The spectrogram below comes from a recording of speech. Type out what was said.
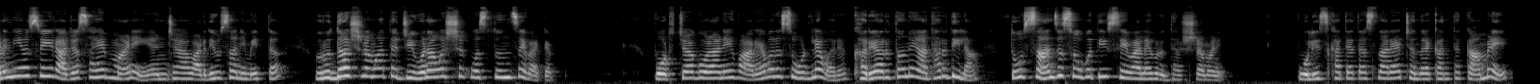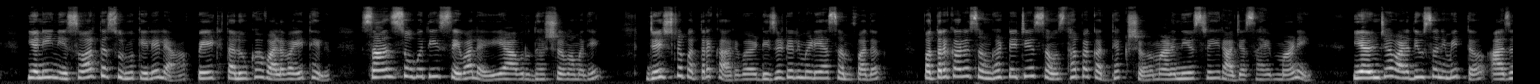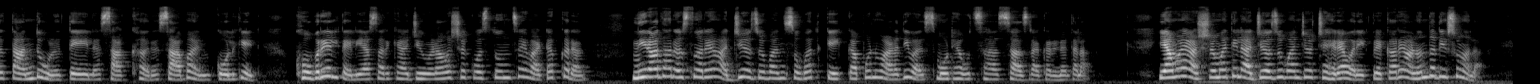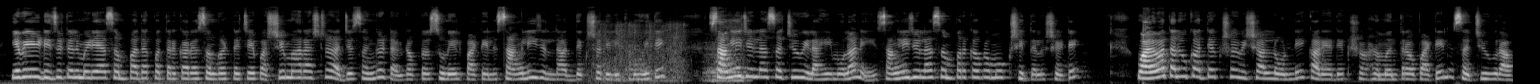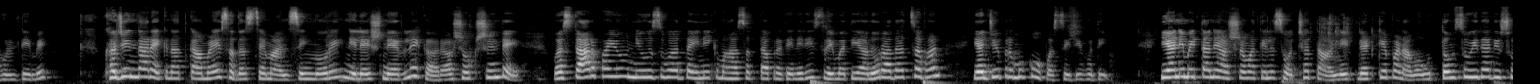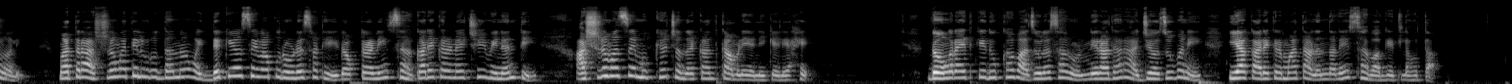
माननीय श्री राजासाहेब माने यांच्या वाढदिवसानिमित्त वृद्धाश्रमात जीवनावश्यक वस्तूंचे वाटप. पोटच्या गोळाने वाऱ्यावर सोडल्यावर खऱ्या अर्थाने आधार दिला तो सांजसोबती सेवालय वृद्धाश्रमाने. पोलीस खात्यात असणाऱ्या चंद्रकांत कांबळे यांनी निस्वार्थ सुरू केलेल्या पेठ तालुका वाळवा येथील सांजसोबती सेवालय या वृद्धाश्रमामध्ये ज्येष्ठ पत्रकार व डिजिटल मीडिया संपादक पत्रकार संघटनेचे संस्थापक अध्यक्ष माननीय श्री राजासाहेब माने यांच्या वाढदिवसानिमित्त आज तांदूळ तेल साखर साबण कोलगेट खोबरेल तेल यासारख्या जीवनावश्यक वस्तूंचे वाटप करत निराधार असणाऱ्या आजी आजोबांसोबत केक कापून वाढदिवस मोठ्या उत्साहात साजरा करण्यात आला. यामुळे आश्रमातील आजी आजोबांच्या चेहऱ्यावर एक प्रकारे आनंद दिसून आला. यावेळी डिजिटल मीडिया संपादक पत्रकार संघटनेचे पश्चिम महाराष्ट्र राज्य संघटक डॉक्टर सुनील पाटील सांगली जिल्हा अध्यक्ष दिलीप मोहिते सांगली जिल्हा सचिव विलाही मुलाने सांगली जिल्हा संपर्क प्रमुख शीतल शेटे वाळवा तालुका अध्यक्ष विशाल लोंढे कार्याध्यक्ष हनुमंतराव पाटील सचिव राहुल टिमे खजिनदार एकनाथ कांबळे सदस्य मानसिंग मोरे निलेश नेर्लेकर अशोक शिंदे व स्टार फाईव्ह न्यूज व दैनिक महासत्ता प्रतिनिधी श्रीमती अनुराधा चव्हाण यांची प्रमुख उपस्थिती होती. या निमित्ताने आश्रमातील स्वच्छता नीटनेटकेपणा व उत्तम सुविधा दिसून आली. मात्र आश्रमातील वृद्धांना वैद्यकीय सेवा पुरवण्यासाठी डॉक्टरांनी सहकार्य करण्याची विनंती आश्रमाचे मुख्य चंद्रकांत कांबळे यांनी केली आहे. डोंगरा इतके दुःख बाजूला सारून निराधार आजी आजोबांनी या कार्यक्रमात आनंदाने सहभाग घेतला होता.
